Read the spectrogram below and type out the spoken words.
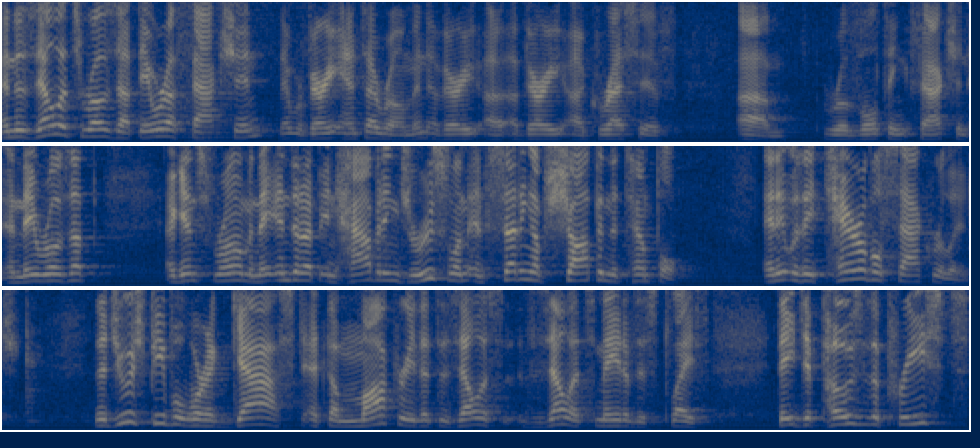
And the Zealots rose up. They were a faction that were very anti Roman, a very, a, very aggressive, um, revolting faction. And they rose up against Rome and they ended up inhabiting Jerusalem and setting up shop in the temple. And it was a terrible sacrilege. The Jewish people were aghast at the mockery that the zealots, zealots made of this place. They deposed the priests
